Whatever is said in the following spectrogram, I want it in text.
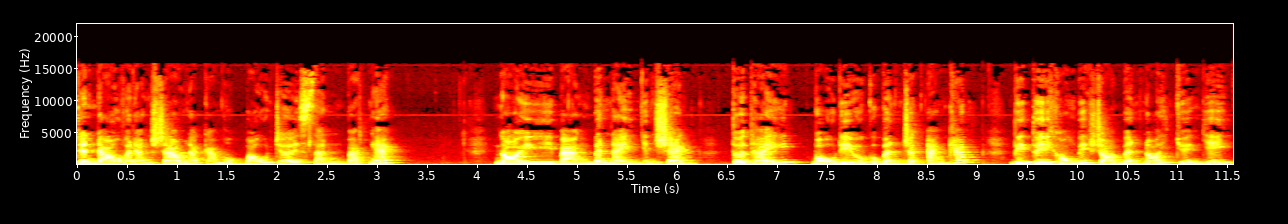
trên đầu và đằng sau là cả một bầu trời xanh bát ngát. Ngồi bàn bên này nhìn sang, tôi thấy bộ điệu của Bình rất ăn khách, vì tuy không biết rõ Bình nói chuyện gì,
